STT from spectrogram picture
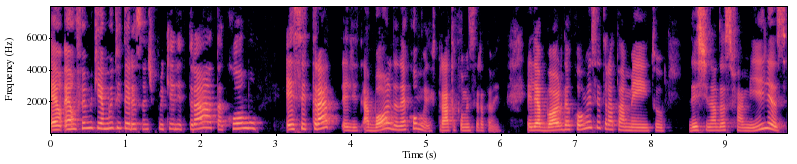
é, é um filme que é muito interessante porque ele trata como esse tra ele aborda, né, como ele trata como esse tratamento. Ele aborda como esse tratamento destinado às famílias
